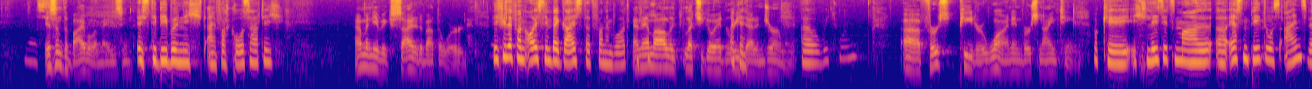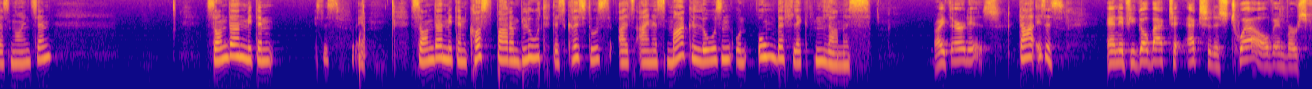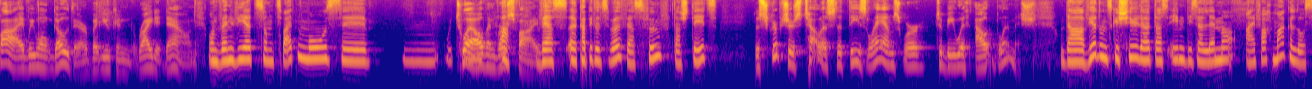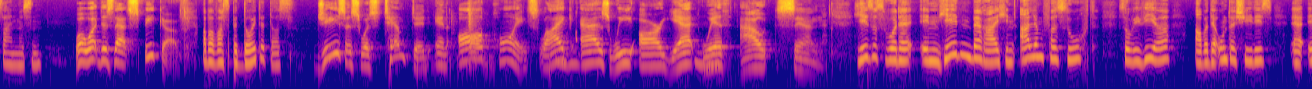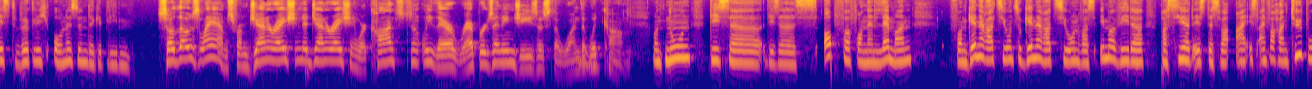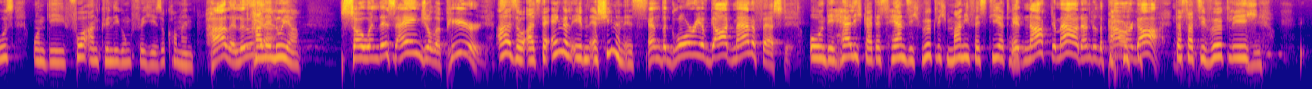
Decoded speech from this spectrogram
Isn't the Bible amazing? Ist die Bibel nicht einfach großartig? How many are excited about the word? Wie viele von euch sind begeistert von dem Wort? And then I'll let- you go ahead and read Okay. that in German. Uh, which one? Uh, 1 Peter 1 in verse 19. Okay, ich lese jetzt mal äh, 1. Petrus 1, Vers 19. Sondern mit dem, ist es, ja, sondern mit dem kostbaren Blut des Christus als eines makellosen und unbefleckten Lammes. Right there it is. Da ist es. And if you go back to Exodus 12 in verse 5, we won't go there, but you can write it down. Und wenn wir zum 2. Mose hm, which 12 one? and verse ah, 5. Vers, äh, Kapitel 12, Vers 5, da steht's. The scriptures tell us that these lambs were to be without blemish. Da wird uns geschildert, dass eben diese Lämmer einfach makellos sein müssen. Well, what does that speak of? Aber was bedeutet das? Jesus was tempted in all points, like as we are, yet without sin. Jesus wurde in jedem Bereich, in allem versucht, so wie wir, aber der Unterschied ist, er ist wirklich ohne Sünde geblieben. So those lambs from generation to generation were constantly there representing Jesus, the one that would come. Und nun diese, dieses Opfer von den Lämmern von Generation zu Generation, was immer wieder passiert ist, das war, ist einfach ein Typus und die Vorankündigung für Jesu kommen. Hallelujah. Halleluja. So when this angel appeared Also, als der Engel eben erschienen ist and the glory of God manifested, und die Herrlichkeit des Herrn sich wirklich manifestierte, it knocked him out under the power of God. das hat sie wirklich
